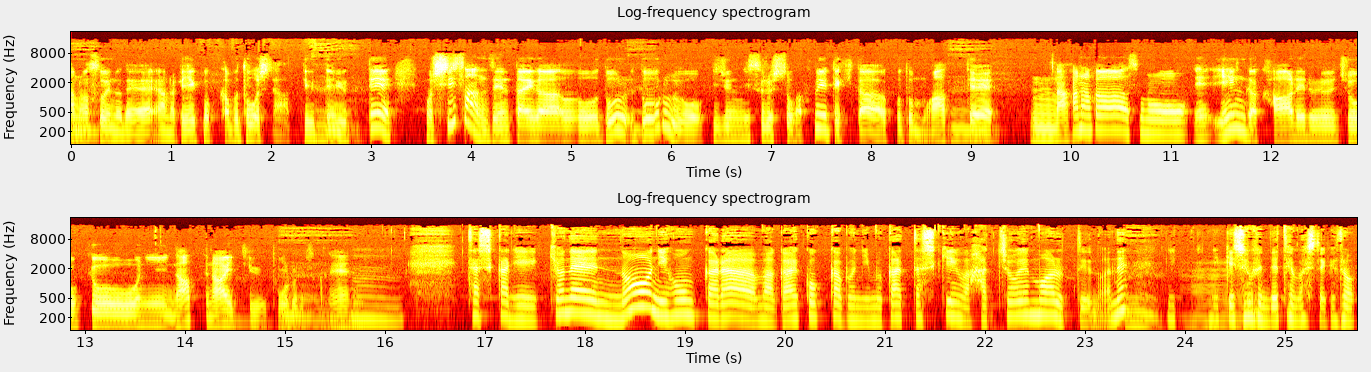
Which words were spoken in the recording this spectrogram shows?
あの、そういうので、あの、米国株投資だって言って言って、もう資産全体がドル、ドルを基準にする人が増えてきたこともあって、うん、なかなかその円が買われる状況になってないっていうところですかね。うん確かに去年の日本からまあ外国株に向かった資金は8兆円もあるっていうのはね、うん、日経新聞に出てましたけど、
